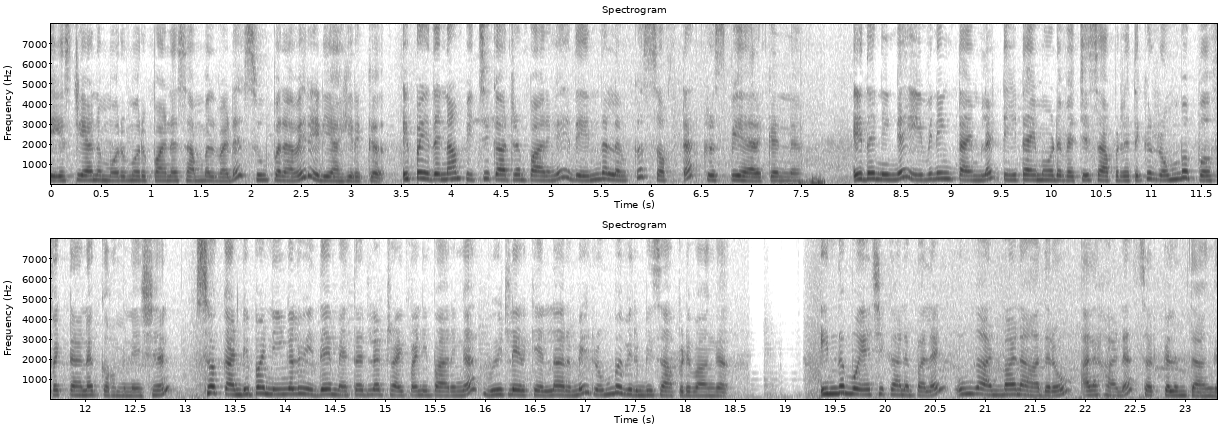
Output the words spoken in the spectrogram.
டேஸ்டியான மொறுமொறுப்பான சம்பல் வடை சூப்பராகவே ரெடி ஆகியிருக்கு. இப்போ இதை நான் பிச்சு காட்டுறேன் பாருங்கள் இது எந்த அளவுக்கு சாஃப்டாக கிறிஸ்பியாக இருக்குன்னு. இதை நீங்கள் ஈவினிங் டைமில் டீ டைமோட வச்சு சாப்பிட்றதுக்கு ரொம்ப பர்ஃபெக்டான காம்பினேஷன் ஸோ கண்டிப்பாக நீங்களும் இதே மெத்தடில் ட்ரை பண்ணி பாருங்கள் வீட்டில் இருக்க எல்லாருமே ரொம்ப விரும்பி சாப்பிடுவாங்க. இந்த முயற்சிக்கான பலன் உங்கள் அன்பான ஆதரவும் அழகான சொற்களும் தாங்க.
